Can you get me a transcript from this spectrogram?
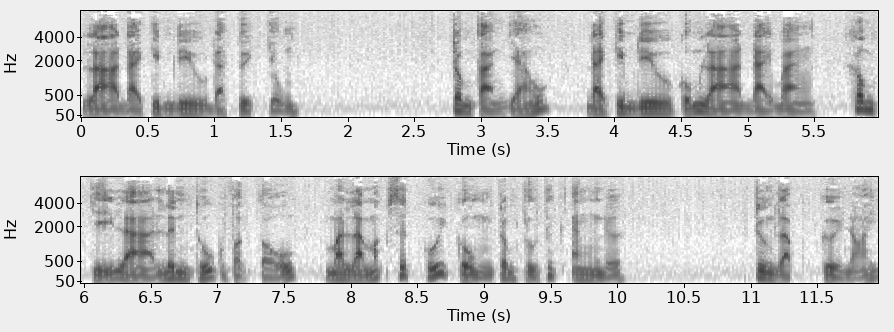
là Đại Kim Điêu đã tuyệt chủng. Trong tàn giáo, Đại Kim Điêu cũng là đại bàng, không chỉ là linh thú của Phật tổ, mà là mắt xích cuối cùng trong chuỗi thức ăn nữa. Trương Lập cười nói,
